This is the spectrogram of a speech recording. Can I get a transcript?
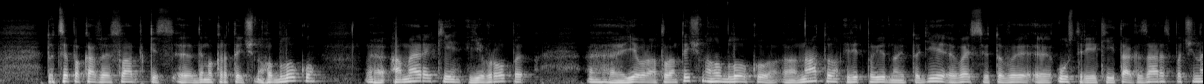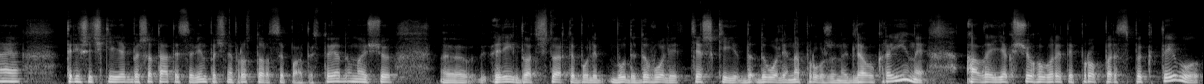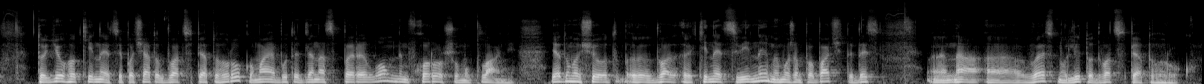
то це показує слабкість е, демократичного блоку е, Америки, Європи. Е, Євроатлантичного блоку, е, НАТО, відповідно, і тоді весь світовий е, устрій, який і так зараз починає трішечки якби шататися, він почне просто розсипатись. То я думаю, що рік 24 буде- доволі тяжкий, доволі напружений для України. Але якщо говорити про перспективу, то його кінець і початок 25-го року має бути для нас переломним в хорошому плані. Я думаю, що от, кінець війни ми можемо побачити десь на весну, літо 25-го року.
